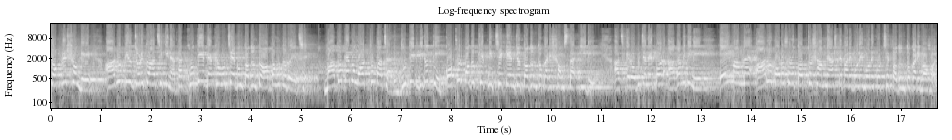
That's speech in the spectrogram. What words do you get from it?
চক্রের সঙ্গে আরও কেউ জড়িত আছে কিনা তা খতিয়ে দেখা হচ্ছে এবং তদন্ত অব্যাহত রয়েছে। মাদক এবং অর্থ পাচার দুটির বিরুদ্ধে কঠোর পদক্ষেপ নিচ্ছে কেন্দ্রীয় তদন্তকারী সংস্থা ইডি। আজকের অভিযানের পর আগামী দিনে এই মামলায় আরও বড়সড় তথ্য সামনে আসতে পারে বলে মনে করছে তদন্তকারী মহল।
